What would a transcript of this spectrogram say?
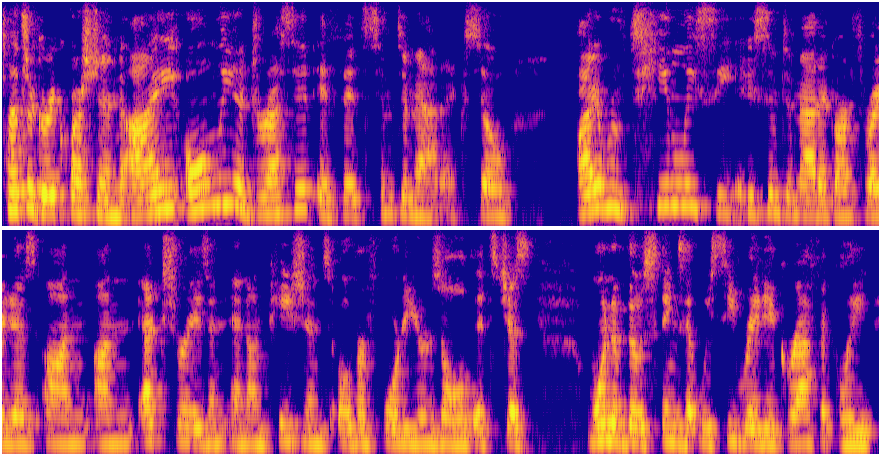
That's a great question. I only address it if it's symptomatic. So I routinely see asymptomatic arthritis on on X-rays and, and on patients over 40 years old. It's just one of those things that we see radiographically,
